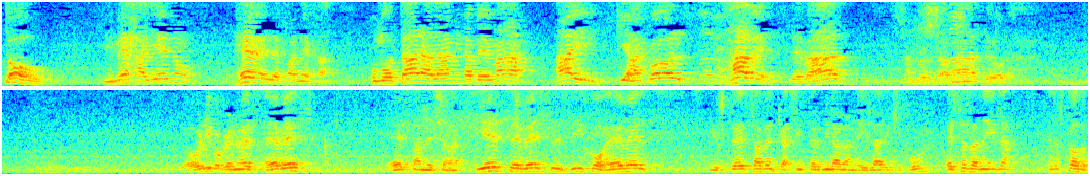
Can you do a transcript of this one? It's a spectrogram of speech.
תוהו, ימי חיינו הבל לפניך, ומותר עלה מן הבהמה Ay, ki hakol, haber, levad, Lo único que no es Hebel es Aneshama. Siete veces dijo Hebel, y ustedes saben que así termina la Neila de Kippur. Esa es la Neila, eso es todo.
